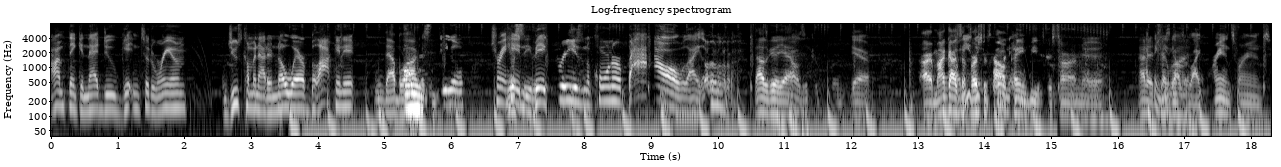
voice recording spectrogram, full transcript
I'm thinking that dude getting to the rim, Juice coming out of nowhere, blocking it, That block. the steal. Trent You'll see hitting big threes in the corner. Bow! Like, ugh. That was good. that Yeah. was a good one. Yeah. All right, my guy's Oh, a versatile coordinated. paint beast this time. Yeah. I I did think these guys are like friends, friends.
